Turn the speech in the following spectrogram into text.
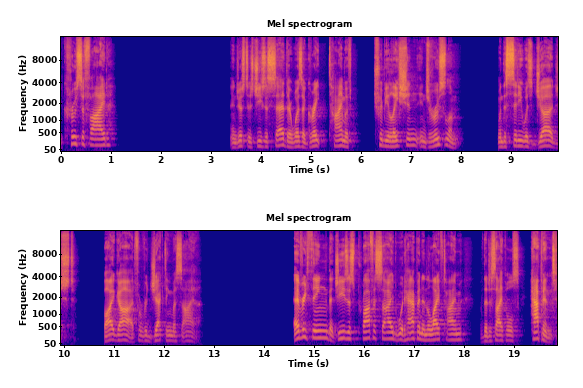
and crucified. And just as Jesus said, there was a great time of tribulation in Jerusalem when the city was judged by God for rejecting Messiah. Everything that Jesus prophesied would happen in the lifetime of the disciples happened.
